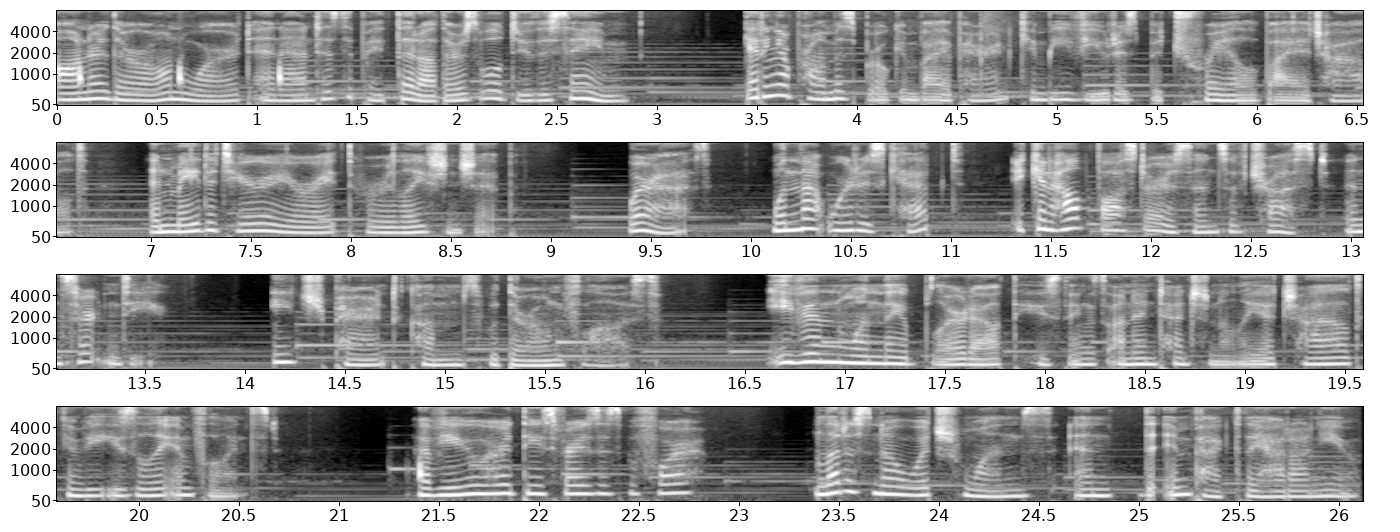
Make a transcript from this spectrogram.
honor their own word and anticipate that others will do the same. Getting a promise broken by a parent can be viewed as betrayal by a child and may deteriorate the relationship. Whereas, when that word is kept, it can help foster a sense of trust and certainty. Each parent comes with their own flaws. Even when they blurt out these things unintentionally, a child can be easily influenced. Have you heard these phrases before? Let us know which ones and the impact they had on you.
